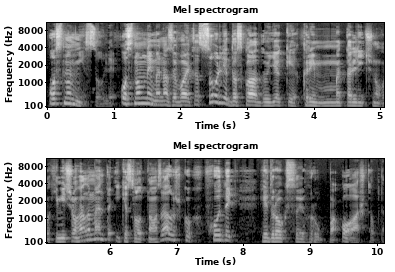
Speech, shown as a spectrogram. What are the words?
Основні солі. Основними називаються солі, до складу яких, крім металічного хімічного елемента і кислотного залишку, входить гідроксигрупа OH. Тобто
